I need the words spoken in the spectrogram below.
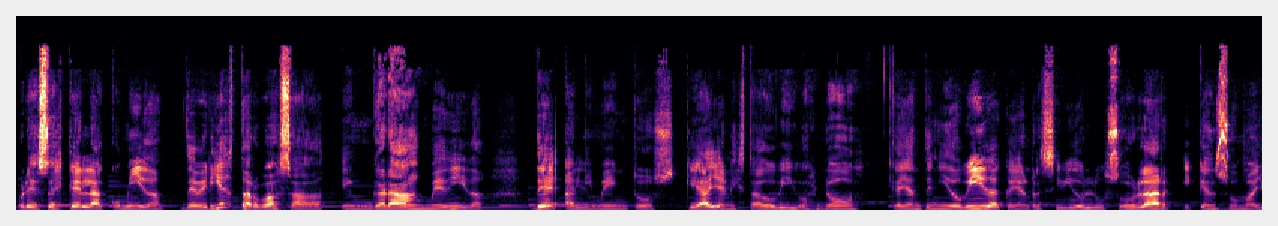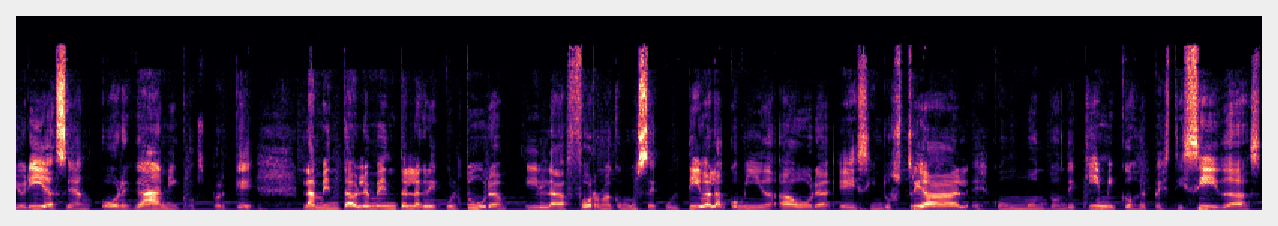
Por eso es que la comida debería estar basada en gran medida de alimentos que hayan estado vivos, ¿no? Que hayan tenido vida, que hayan recibido luz solar y que en su mayoría sean orgánicos, porque lamentablemente la agricultura y la forma como se cultiva la comida ahora es industrial, es con un montón de químicos, de pesticidas,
